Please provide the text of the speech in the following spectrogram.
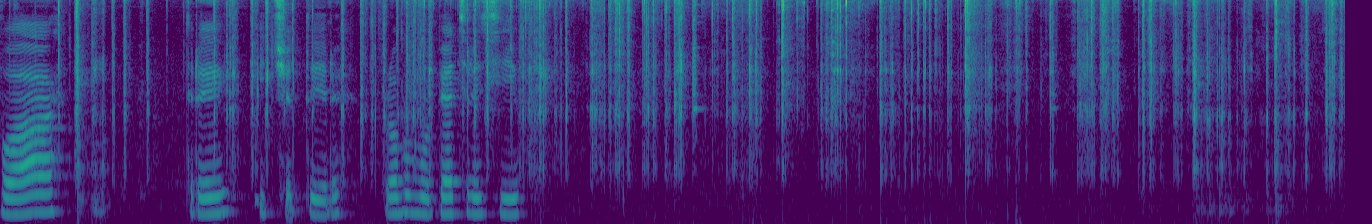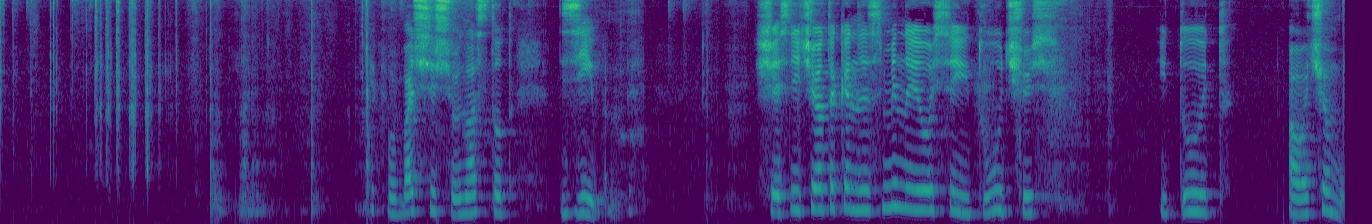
два, три і чотири. Робимо п'ять разів. Ви бачите, що у нас тут зібране. Щось нічого таке не змінилося, і тут щось, і тут. А от чому?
